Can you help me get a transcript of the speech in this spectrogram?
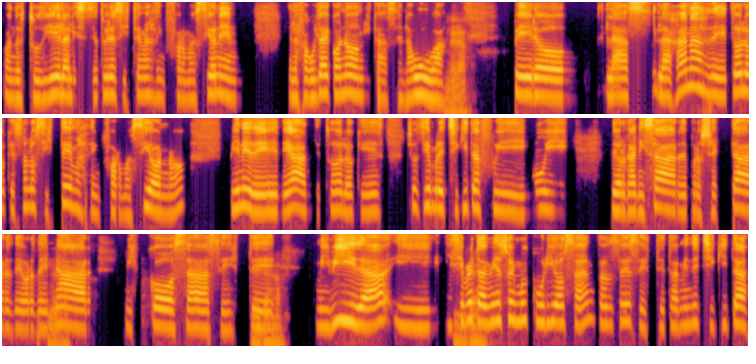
cuando estudié la licenciatura en sistemas de información en, en la Facultad de Económicas, en la UBA. Mira, pero las, las ganas de todo lo que son los sistemas de información, ¿no? Viene de, de antes, todo lo que es, yo siempre chiquita fui muy de organizar, de proyectar, de ordenar mis cosas, este, mira, mi vida, y, y siempre también soy muy curiosa, entonces este, también de chiquita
